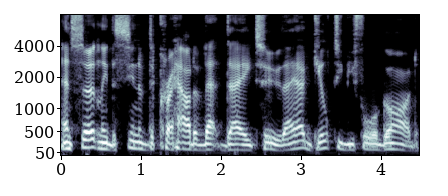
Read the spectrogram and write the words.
And certainly the sin of the crowd of that day, too. They are guilty before God.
